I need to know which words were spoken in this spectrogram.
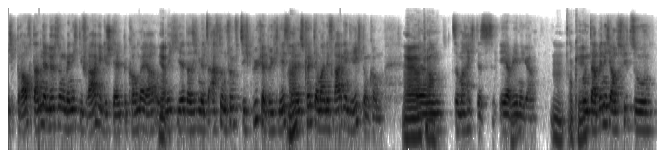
ich brauche dann eine Lösung, wenn ich die Frage gestellt bekomme, ja, und ja. nicht hier, dass ich mir jetzt 58 Bücher durchlese, mhm. weil es könnte ja mal eine Frage in die Richtung kommen. Ja, ja, ähm, so mache ich das eher weniger. Mhm, okay. Und da bin ich auch viel zu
